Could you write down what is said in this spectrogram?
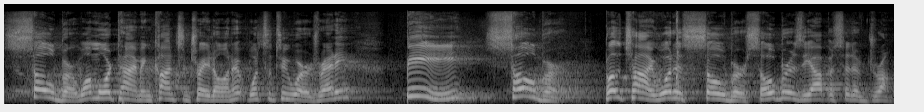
sober. One more time and concentrate on it. What's the two words? Ready? Be sober. Brother Charlie, what is sober? Sober is the opposite of drunk.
